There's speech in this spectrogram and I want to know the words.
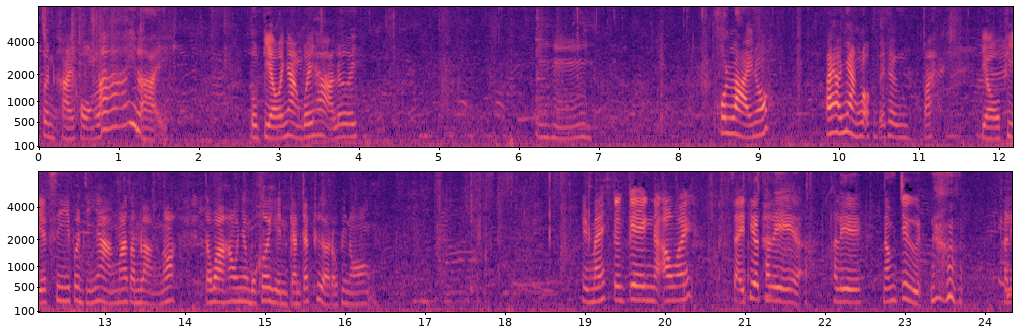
เพิ่นขายของหลายหลายตัวเกียวอย่างบริหาเลย อือหือ คนหลายเนาะไปเขาอย่างเลาะขึ้นไปถึงไปเดี๋ยว PFC เพิ่นจิย่างมาตำหลังเนาะแต่ว่าเฮายังบ่เคยเห็นกันจักเถื่อเราพี่น้อง เห็นไหมกางเกงนะเอาไว้ ใส่เที่ยวทะเลอะทะเลน้ำจืด ทะเล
